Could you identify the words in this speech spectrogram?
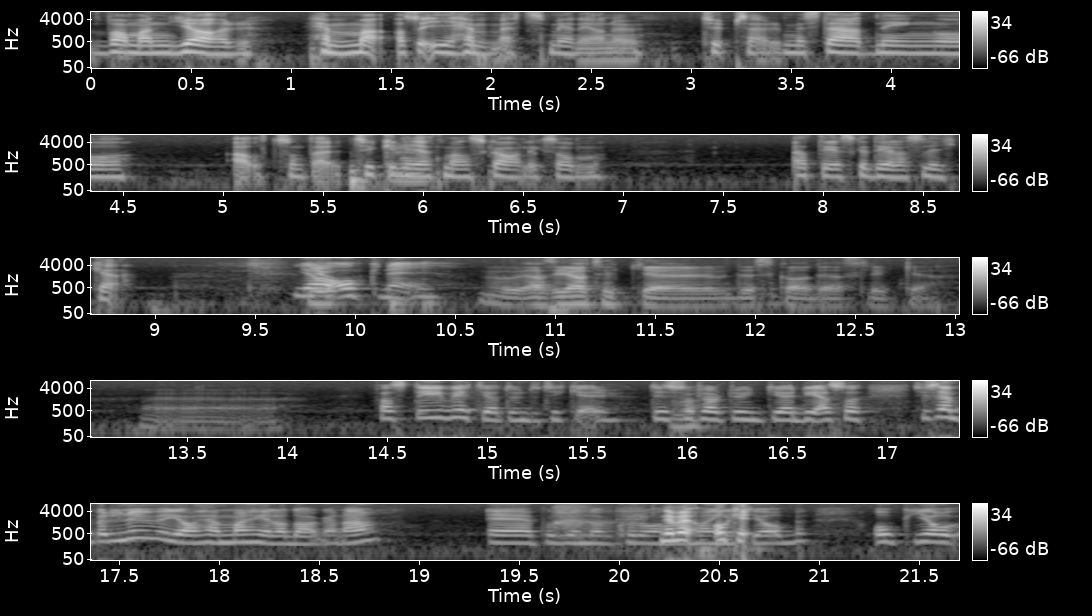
vad man gör hemma, alltså i hemmet menar jag nu. Typ så här med städning och allt sånt där. Tycker ni Mm. att man ska liksom att det ska delas lika? Ja Jo. och nej. Alltså jag tycker det ska delas lika. Eh, Fast det vet jag att du inte tycker. Det är såklart du inte gör det. Alltså, till exempel nu är jag hemma hela dagarna. Eh, på grund av corona, Nej, men har inget okej. jobb. Och jag,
